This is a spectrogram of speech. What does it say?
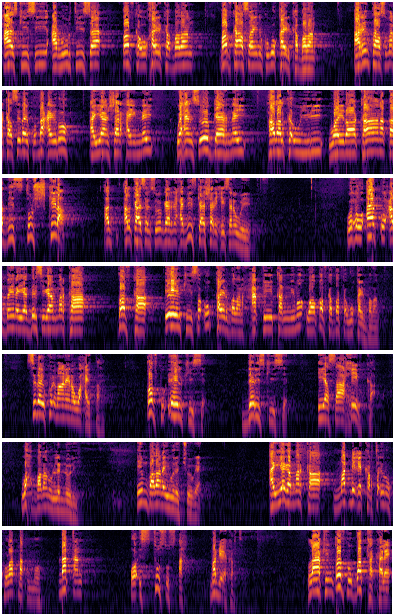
xaaskiisii caruurtiisa qofka u kayrka badan qofkaasaa idinkugu kayrka badan. Arrintaas marka siday ku dhacaydo ayaan sharxaynay waxaan soo gaarnay hadalka uu yidhi waidaa kaana qad istushkila halkaasaan soo gaarnay xadiiskaa sharxiisana weeye. Wuxuu aad u caddaynayaa dersigan markaa qofka ehelkiisa u qayr badan xaqiiqannimo waa qofka dadka ugu qayr badan. Siday ku imaanayna waxay tahay. Qofku ehelkiisa deriskiisa iyo saaxiibka wax badanuu la noolyahay in badan ay wada joogaan. Ayaga markaa ma dhici karto inuu kula dhaqmo dhaqan oo istusus ah ma dhici karto. Laakiin qofku dadka kale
